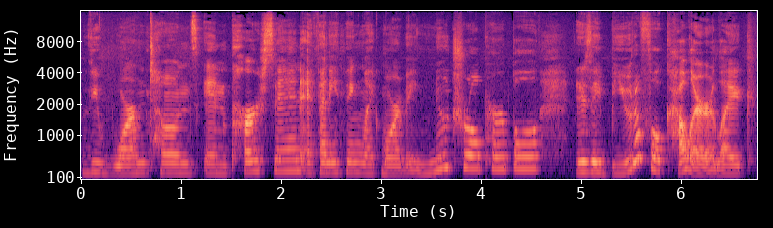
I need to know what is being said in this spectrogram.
the warm tones in person. If anything, like more of a neutral purple. It is a beautiful color. Like,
